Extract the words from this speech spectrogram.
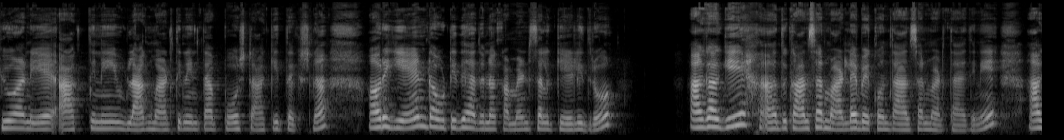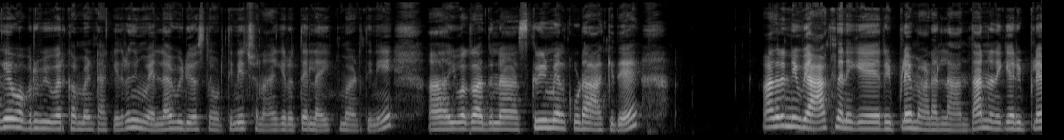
ಕ್ಯೂ ಆ್ಯಂಡ್ ಎ ಹಾಕ್ತೀನಿ ವ್ಲಾಗ್ ಮಾಡ್ತೀನಿ ಅಂತ ಪೋಸ್ಟ್ ಹಾಕಿದ ತಕ್ಷಣ ಅವ್ರಿಗೆ ಏನು ಡೌಟ್ ಇದೆ ಅದನ್ನು ಕಮೆಂಟ್ಸಲ್ಲಿ ಕೇಳಿದರು. ಹಾಗಾಗಿ ಅದಕ್ಕೆ ಆನ್ಸರ್ ಮಾಡಲೇಬೇಕು ಅಂತ ಆನ್ಸರ್ ಮಾಡ್ತಾ ಇದ್ದೀನಿ. ಹಾಗೆ ಒಬ್ಬರು ವ್ಯೂವರ್ ಕಮೆಂಟ್ ಹಾಕಿದ್ರು, ನೀವು ಎಲ್ಲ ವೀಡಿಯೋಸ್ ನೋಡ್ತೀನಿ, ಚೆನ್ನಾಗಿರುತ್ತೆ ಲೈಕ್ ಮಾಡ್ತೀನಿ. ಇವಾಗ ಅದನ್ನು ಸ್ಕ್ರೀನ್ ಮೇಲೆ ಕೂಡ ಹಾಕಿದೆ. ಆದರೆ ನೀವು ಯಾಕೆ ನನಗೆ ರಿಪ್ಲೈ ಮಾಡಲ್ಲ ಅಂತ? ನನಗೆ ರಿಪ್ಲೈ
